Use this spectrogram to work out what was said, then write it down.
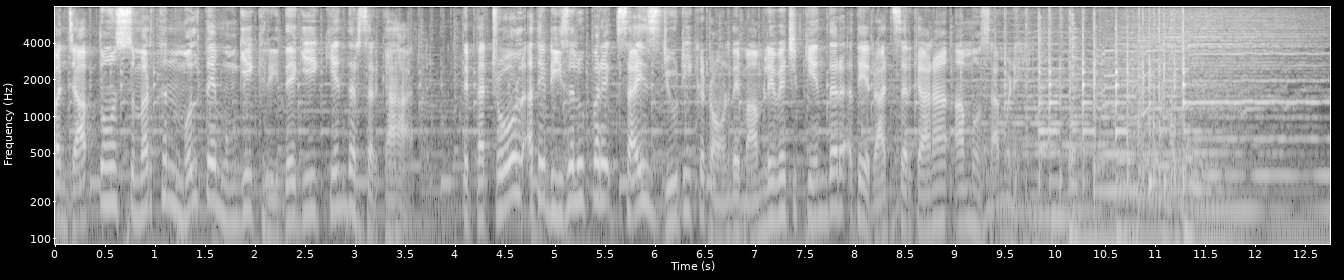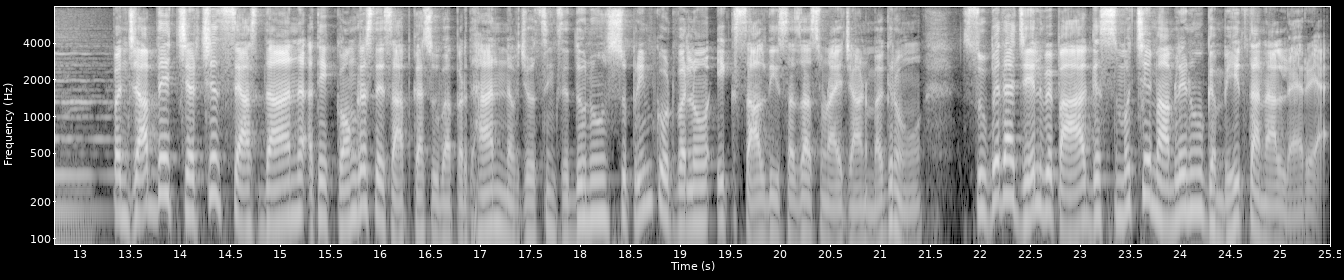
ਪੰਜਾਬ ਤੋਂ ਸਮਰਥਨ ਮੁੱਲ ਤੇ ਮੂੰਗੀ ਖਰੀਦੇਗੀ ਕੇਂਦਰ ਸਰਕਾਰ ਤੇ ਪੈਟਰੋਲ ਅਤੇ ਡੀਜ਼ਲ ਉੱਪਰ ਐਕਸਾਈਜ਼ ਡਿਊਟੀ ਘਟਾਉਣ ਦੇ ਮਾਮਲੇ ਵਿੱਚ ਕੇਂਦਰ ਅਤੇ ਰਾਜ ਸਰਕਾਰਾਂ ਆਮੋ ਸਾਹਮਣੇ। ਪੰਜਾਬ ਦੇ ਚਰਚਿਤ ਸਿਆਸਤਦਾਨ ਅਤੇ ਕਾਂਗਰਸ ਦੇ ਸਾਬਕਾ ਸੂਬਾ ਪ੍ਰਧਾਨ ਨਵਜੋਤ ਸਿੰਘ ਸਿੱਧੂ ਨੂੰ ਸੁਪਰੀਮ ਕੋਰਟ ਵੱਲੋਂ 1 ਸਾਲ ਦੀ ਸਜ਼ਾ ਸੁਣਾਏ ਜਾਣ ਮਗਰੋਂ ਸੂਬੇ ਦਾ ਜੇਲ੍ਹ ਵਿਭਾਗ ਸਮੁੱਚੇ ਮਾਮਲੇ ਨੂੰ ਗੰਭੀਰਤਾ ਨਾਲ ਲੈ ਰਿਹਾ ਹੈ।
